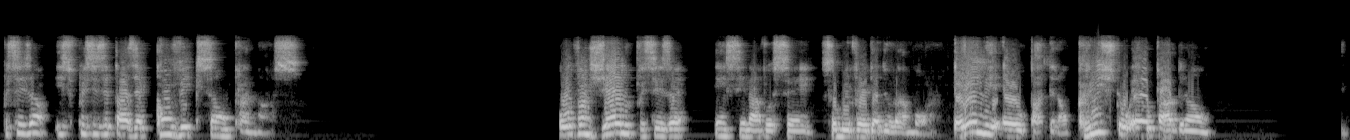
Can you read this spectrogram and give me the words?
precisa, isso precisa trazer convicção para nós. O Evangelho precisa ensinar você sobre o verdadeiro amor. Ele é o padrão. Cristo é o padrão de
